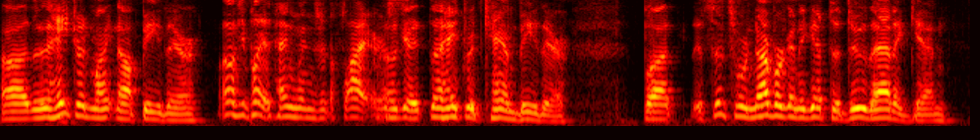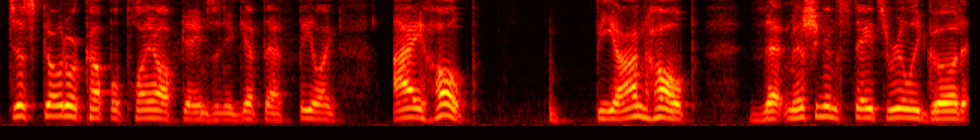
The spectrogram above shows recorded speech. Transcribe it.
Uh, the hatred might not be there. Well, if you play the Penguins or the Flyers. Okay, the hatred can be there. But since we're never going to get to do that again, just go to a couple playoff games and you get that feeling. I hope, beyond hope, that Michigan State's really good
